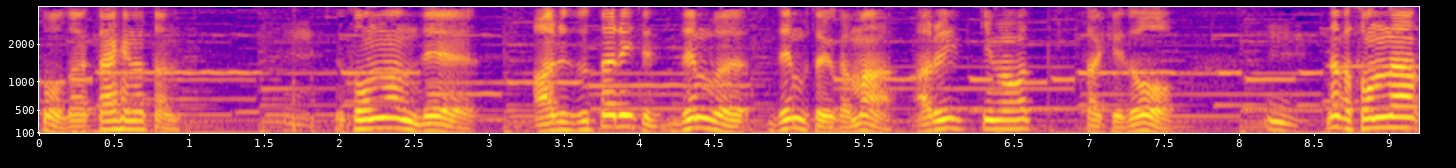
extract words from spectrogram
そう、だから大変だったんだ。うん。そんなんで、あれずっと歩いて全部、全部というかまあ、歩き回ったけど、うん。なんかそんな、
